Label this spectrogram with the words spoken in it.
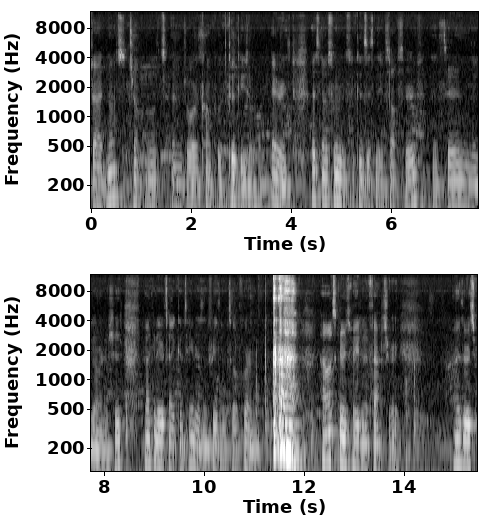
Dried nuts, chocolate, and or crumbled cookies or berries. Let the ice cream is the consistency of soft serve and stir in the garnishes. Pack in airtight containers and freeze them until firm. How ice cream is made in a factory. Either it's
